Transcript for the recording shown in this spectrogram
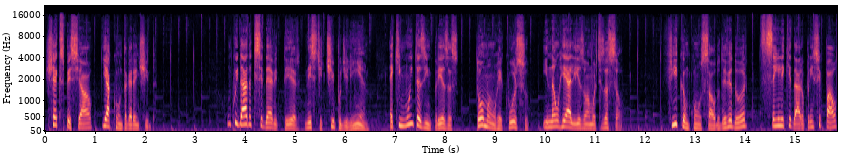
cheque especial e a conta garantida. Um cuidado que se deve ter neste tipo de linha é que muitas empresas tomam o recurso e não realizam amortização. Ficam com o saldo devedor sem liquidar o principal,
